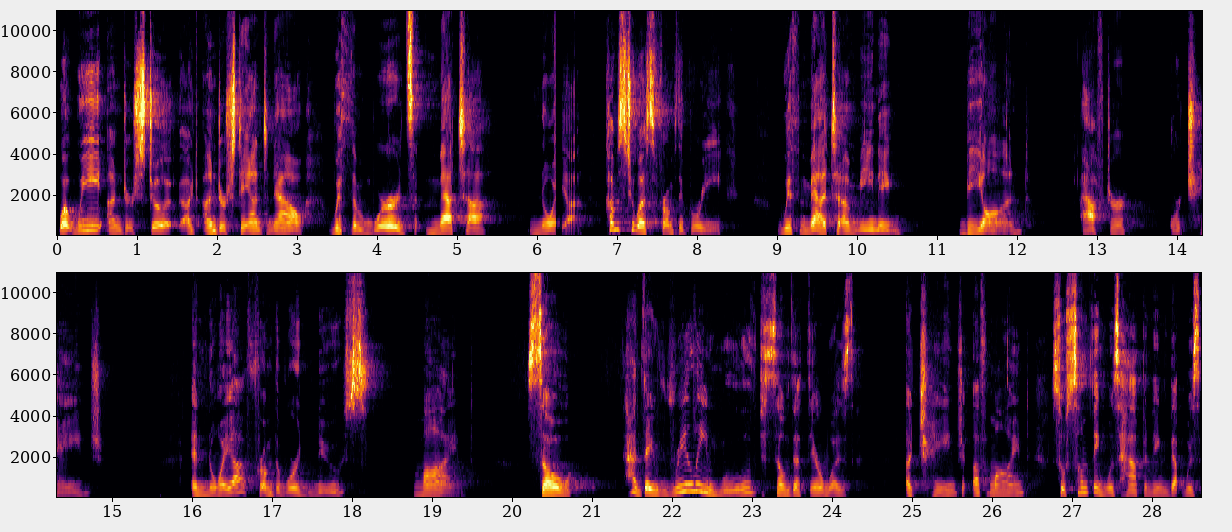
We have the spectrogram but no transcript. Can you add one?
What we understood, understand now with the words metanoia comes to us from the Greek with meta meaning beyond, after, or change. And noia from the word nous, mind. So, had they really moved so that there was a change of mind? So, something was happening that was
